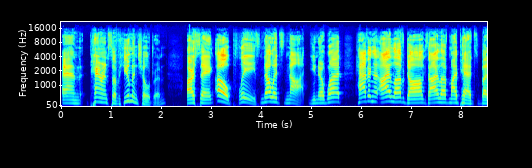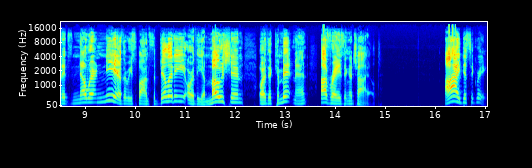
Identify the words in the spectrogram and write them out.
And parents of human children are saying, oh, please, no, it's not. You know what? having a, I love dogs, I love my pets, but it's nowhere near the responsibility or the emotion or the commitment of raising a child. I disagree.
